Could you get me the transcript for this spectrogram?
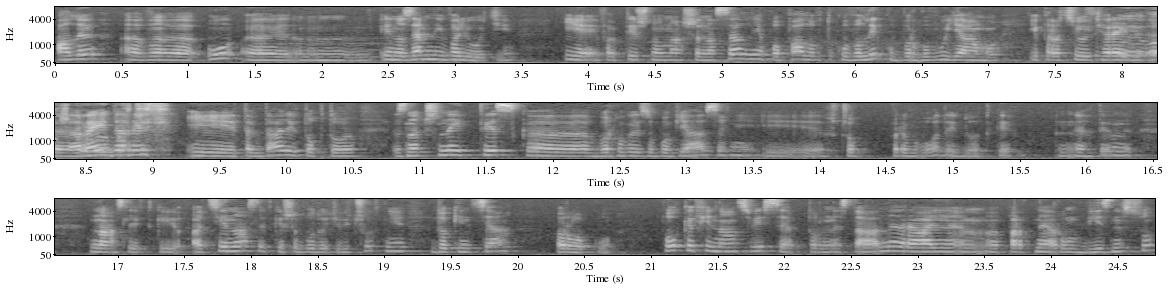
але в у е, іноземній валюті. І фактично наше населення попало в таку велику боргову яму і працюють рей- рейдери і так далі. Тобто значний тиск е, боргових зобов'язань, і що приводить до таких негативних наслідків. А ці наслідки ще будуть відчутні до кінця року. Поки фінансовий сектор не стане реальним партнером бізнесу,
